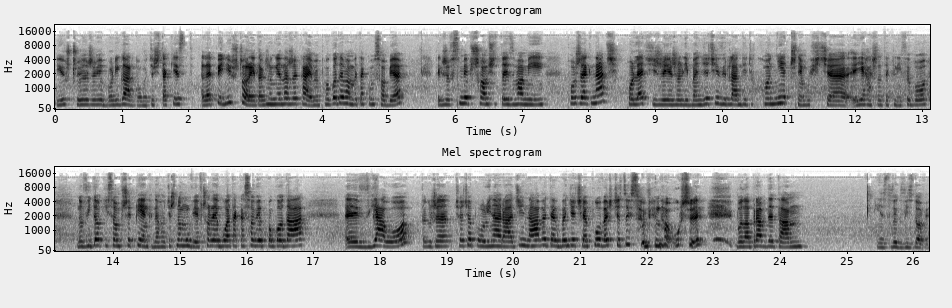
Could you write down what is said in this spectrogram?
i już czuję, że mnie boli gardło, chociaż tak jest lepiej niż wczoraj, także nie narzekajmy. Pogodę mamy taką sobie, także w sumie przyszłam się tutaj z Wami pożegnać, polecić, że jeżeli będziecie w Irlandii, to koniecznie musicie jechać na te klify, bo no widoki są przepiękne, chociaż no mówię, wczoraj była taka sobie pogoda, e, wiało, także ciocia Paulina radzi, nawet jak będzie ciepło, weźcie coś sobie na uszy, bo naprawdę tam jest wygwizdowie.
